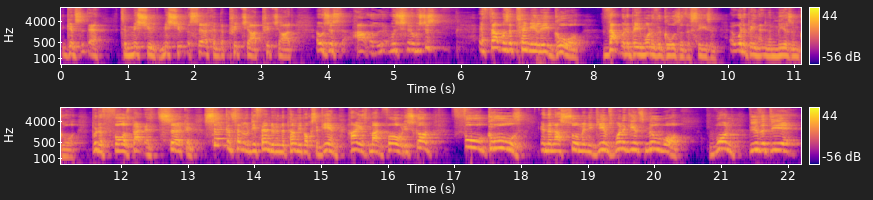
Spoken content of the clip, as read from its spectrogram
He gives it to, to Michut, Michut to Cirkin, to Pritchard, Pritchard. It was just, uh, it was, it was just, if that was a Premier League goal, that would have been one of the goals of the season. It would have been an amazing goal. But it falls back to Cirkin. Cirkin set up a defender in the penalty box again, highest man forward. He scored four goals in the last so many games. One against Millwall, one the other day,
